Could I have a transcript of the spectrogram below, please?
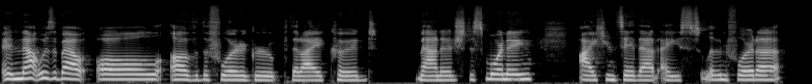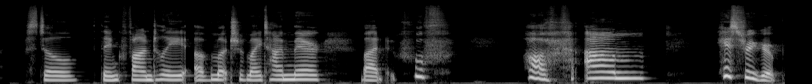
And that was about all of the Florida group that I could manage this morning. I can say that I used to live in Florida, still think fondly of much of my time there, but whew, oh, um, history group.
